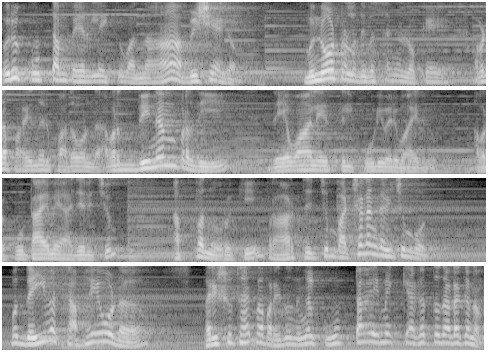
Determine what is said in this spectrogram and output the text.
ഒരു കൂട്ടം പേരിലേക്ക് വന്ന ആ അഭിഷേകം മുന്നോട്ടുള്ള ദിവസങ്ങളിലൊക്കെ അവിടെ പറയുന്നൊരു പദമുണ്ട്. അവർ ദിനം പ്രതി ദേവാലയത്തിൽ കൂടി വരുമായിരുന്നു. അവർ കൂട്ടായ്മ ആചരിച്ചും അപ്പം നുറുക്കിയും പ്രാർത്ഥിച്ചും ഭക്ഷണം കഴിച്ചും പോകും അപ്പോൾ ദൈവസഭയോട് പരിശുദ്ധാത്മ പറയുന്നു നിങ്ങൾ കൂട്ടായ്മയ്ക്കകത്ത് നടക്കണം.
